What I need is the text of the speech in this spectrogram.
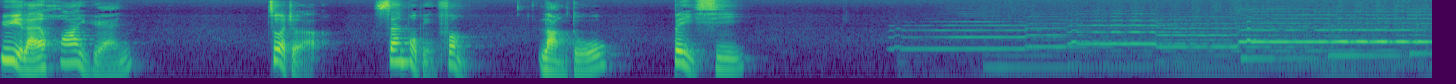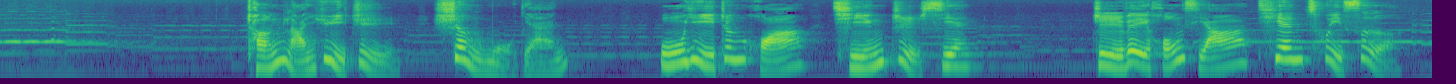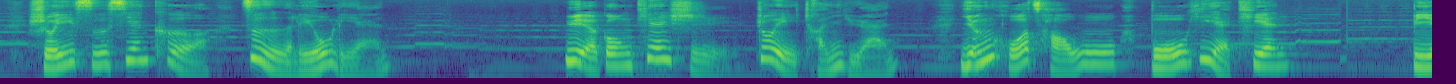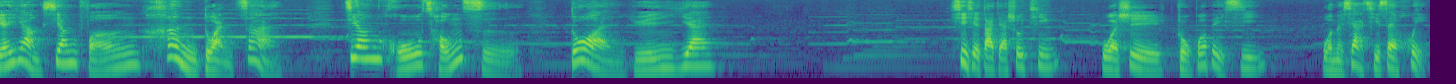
玉兰花园，作者三木炳凤，朗读贝西。城兰玉质圣母颜，无意争华情至仙。只为红霞添翠色。谁思仙客自流连？月宫天使坠尘缘，萤火草屋不夜天。别样相逢恨短暂，江湖从此断云烟。谢谢大家收听，我是主播贝西，我们下期再会。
